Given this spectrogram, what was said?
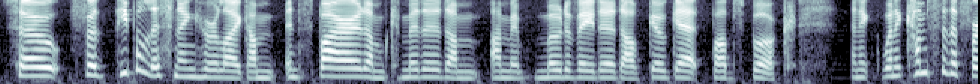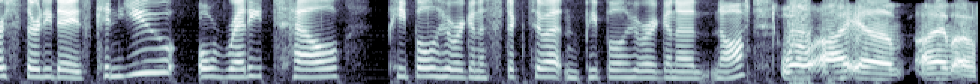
So, for people listening who are like, I'm inspired, I'm committed, I'm I'm motivated, I'll go get Bob's book. And it, when it comes to the first 30 days, can you already tell people who are going to stick to it and people who are going to not? Well, I am I'm a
